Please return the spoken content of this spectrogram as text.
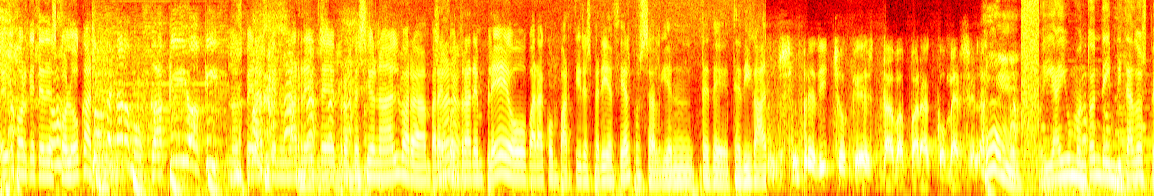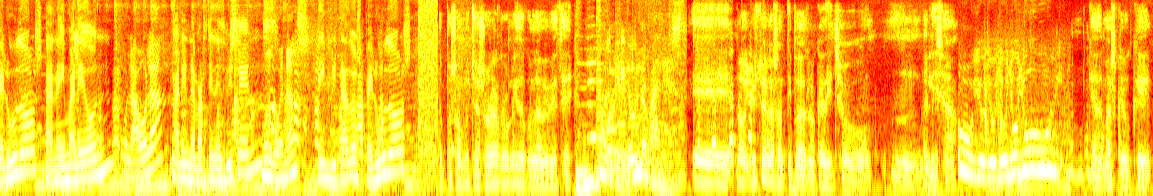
Eh, Porque te descolocan. aquí o aquí? No esperas que en una red de profesional para, para Claro. encontrar empleo o para compartir experiencias, pues alguien te, te, te diga. Siempre he dicho que estaba para comérsela. ¡Pum! Hoy hay un montón de invitados peludos. Anaima León. Hola, hola. Marina Martínez Vicens. Muy buenas. De invitados peludos. He pasado muchas horas reunido con la BBC. Porque tú lo vales. Eh, no, yo estoy en las antípodas de lo que ha dicho mm, Elisa, Uy, uy, uy, uy, uy, uy. que además creo que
